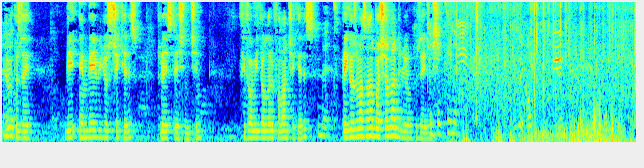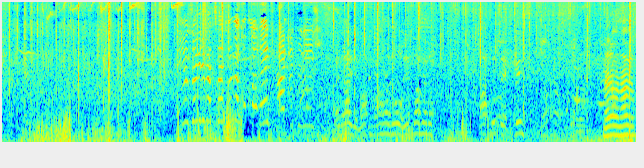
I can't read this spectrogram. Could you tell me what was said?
Değil mi. Kuzey? Bir NBA videosu çekeriz. PlayStation için. FIFA videoları falan çekeriz. Evet. Peki o zaman sana başarılar diliyorum Kuzeyciğim. Teşekkürler. Sollen wir lieber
